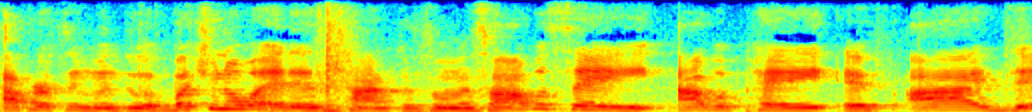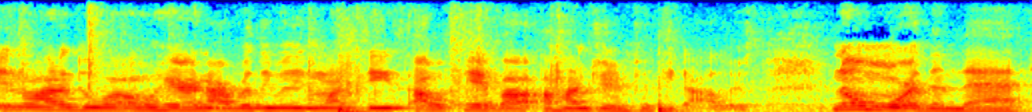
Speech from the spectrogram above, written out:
I personally wouldn't do it. But you know what? It is time consuming. So I would say I would pay, if I didn't know how to do my own hair and I really, really want these, I would pay about $150. No more than that.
